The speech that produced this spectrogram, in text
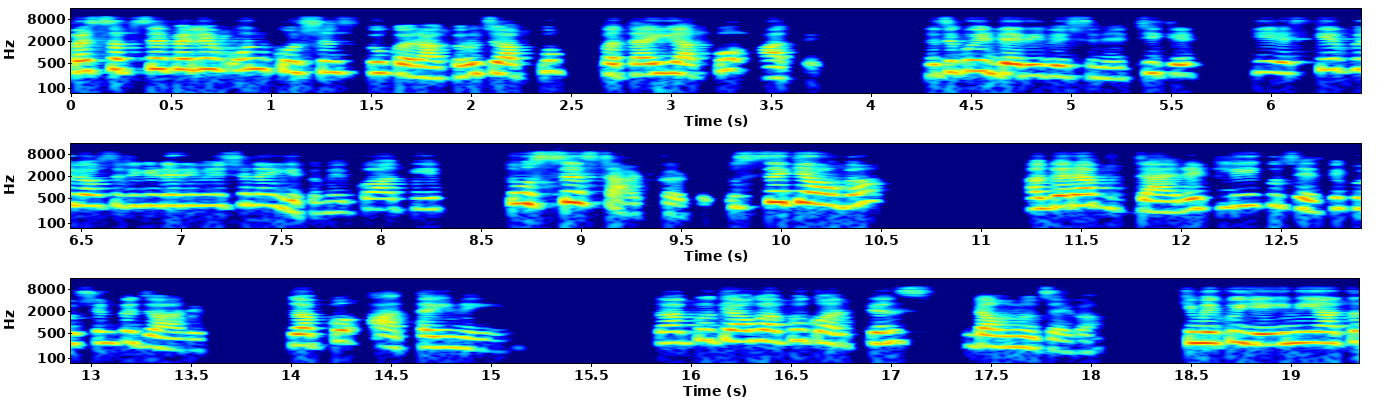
पर सबसे पहले उन क्वेश्चन को करा करो जो आपको पता ही आपको आते जैसे कोई डेरिवेशन है, ठीक है, ये एस्केप वेलोसिटी की डेरिवेशन है, ये तो मेरे को आती है। तो उससे स्टार्ट कर दो। उससे क्या होगा? अगर आप डायरेक्टली कुछ ऐसे क्वेश्चन पे जा रहे हो जो आपको आता ही नहीं है तो आपको क्या होगा? आपको कॉन्फिडेंस डाउन हो जाएगा कि मेरे को यही नहीं आता,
